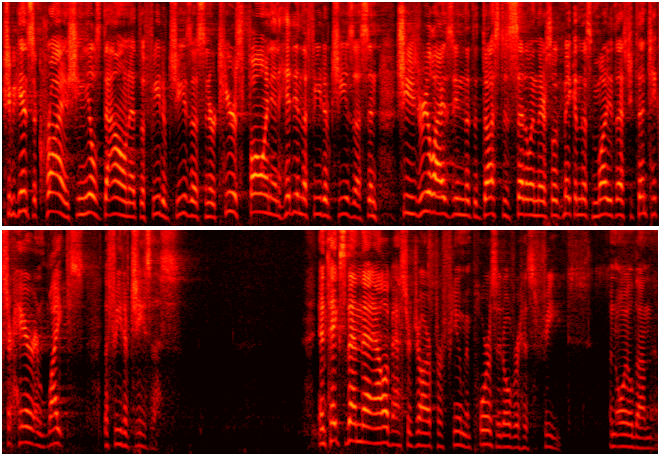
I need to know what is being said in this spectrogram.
She begins to cry and she kneels down at the feet of Jesus and her tears falling and hitting the feet of Jesus. And she's realizing that the dust is settling there, so it's making this muddy that she then takes her hair and wipes the feet of Jesus. And takes then that alabaster jar of perfume and pours it over his feet and oiled on them.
